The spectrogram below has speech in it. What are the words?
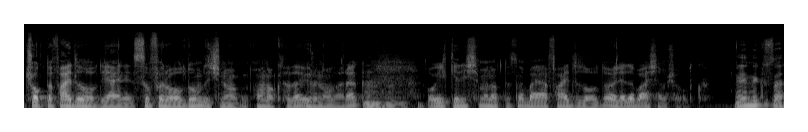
çok da faydalı oldu. Yani sıfır olduğumuz için o, o noktada ürün olarak. O ilk geliştirme noktasında bayağı faydalı oldu. Öyle de başlamış olduk. ne, ne güzel.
